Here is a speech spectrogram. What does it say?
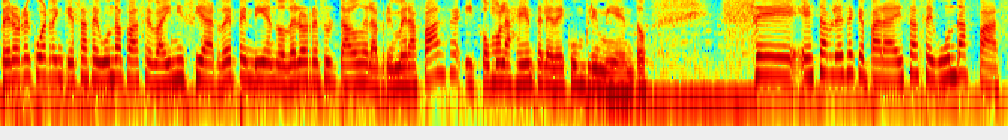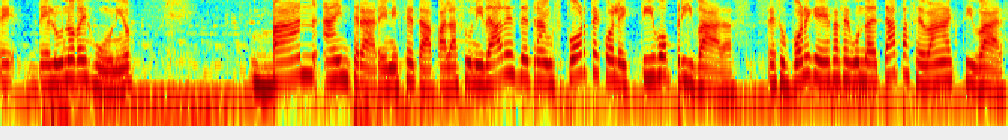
pero recuerden que esa segunda fase va a iniciar dependiendo de los resultados de la primera fase y cómo la gente le dé cumplimiento. Se establece que para esa segunda fase del 1 de junio van a entrar en esta etapa las unidades de transporte colectivo privadas. Se supone que en esa segunda etapa se van a activar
